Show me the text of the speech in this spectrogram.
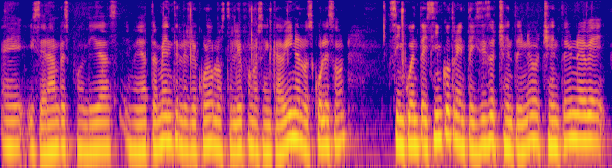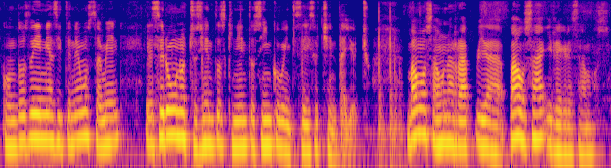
eh, y serán respondidas inmediatamente. Les recuerdo los teléfonos en cabina, los cuales son 55 36 89 89 con dos líneas y tenemos también el 01 800 505 26 88. Vamos a una rápida pausa y regresamos.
